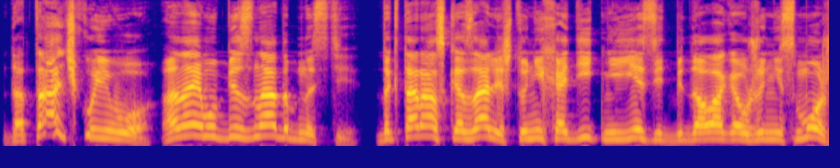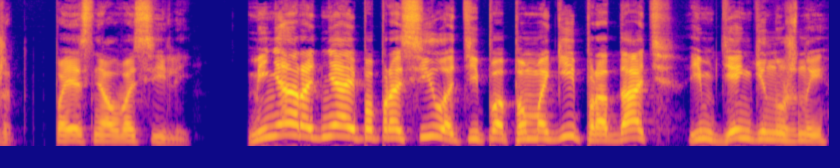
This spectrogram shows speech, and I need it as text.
«Да тачку его! Она ему без надобности. Доктора сказали, что ни ходить, ни ездить бедолага уже не сможет», – пояснял Василий. «Меня родня и попросила, типа, помоги продать, им деньги нужны.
